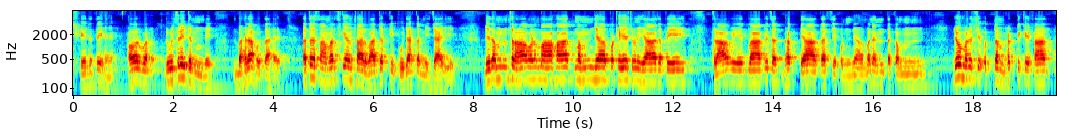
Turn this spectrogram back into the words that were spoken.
छेदते हैं और वह दूसरे जन्म में बहरा होता है। अतः सामर्थ्य के अनुसार वाचक की पूजा करनी चाहिए। विदम श्रावण महात्म य पठे शुणयादपि श्रावेद्वापि सद्भक्त्या तस्य पुण्यमनंतकम जो मनुष्य उत्तम भक्ति के साथ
